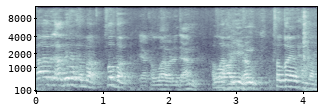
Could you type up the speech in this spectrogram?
هذا هنا الحمام تفضل. حياك الله ولد عم. الله يحييك. تفضل يا الحمام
